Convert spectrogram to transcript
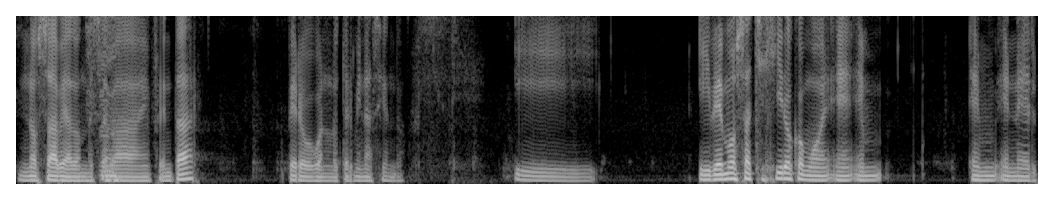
no sabe a dónde se va a enfrentar, pero bueno, lo termina haciendo. Y, y vemos a Chihiro como en, en- en- en el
